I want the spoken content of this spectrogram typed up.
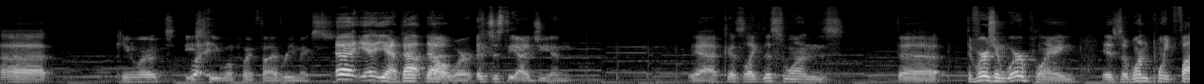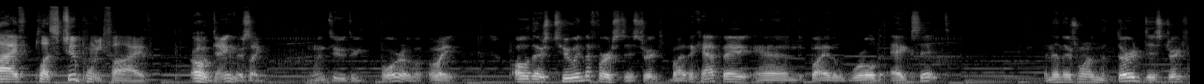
Uh, Kingdom Hearts? HD 1.5 remix. uh yeah, yeah, that that'll Uh, work. It's just the IGN. Yeah, because like this one's the the version we're playing is the 1.5 plus 2.5. Oh, dang, there's like one, two, three, four of them. Oh, wait. Oh, there's two in the first district by the cafe and by the world exit. And then there's one in the third district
